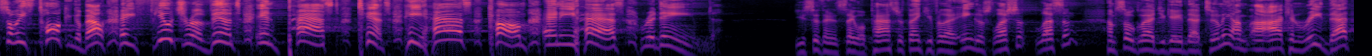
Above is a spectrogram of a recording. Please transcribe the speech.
So he's talking about a future event in past tense. He has come and he has redeemed. You sit there and say, Well, Pastor, thank you for that English lesson. lesson. I'm so glad you gave that to me. I'm, i can read that.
